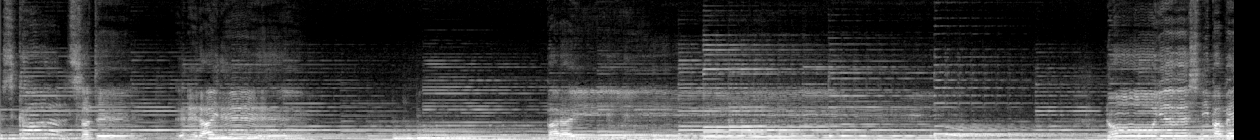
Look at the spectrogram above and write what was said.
Descálzate en el aire para ir. No lleves ni papeles,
